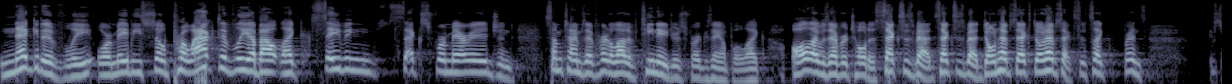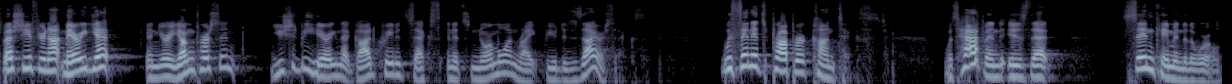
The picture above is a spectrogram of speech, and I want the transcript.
negatively or maybe so proactively about like saving sex for marriage. And sometimes I've heard a lot of teenagers, for example, like, all I was ever told is sex is bad, sex is bad, don't have sex, don't have sex. It's like, friends, especially if you're not married yet and you're a young person, you should be hearing that God created sex and it's normal and right for you to desire sex within its proper context. What's happened is that sin came into the world.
